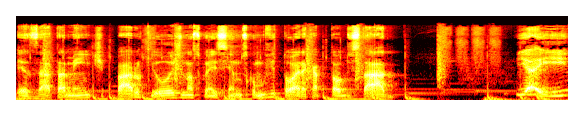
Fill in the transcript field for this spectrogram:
exatamente para o que hoje nós conhecemos como Vitória, capital do estado. E aí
